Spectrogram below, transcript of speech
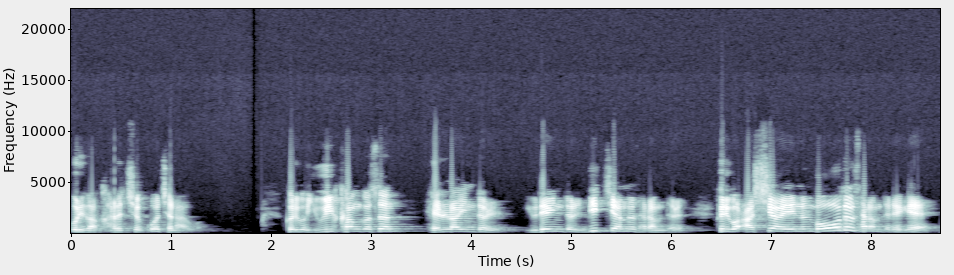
우리가 가르쳤고 전하고 그리고 유익한 것은 헬라인들, 유대인들, 믿지 않는 사람들 그리고 아시아에 있는 모든 사람들에게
